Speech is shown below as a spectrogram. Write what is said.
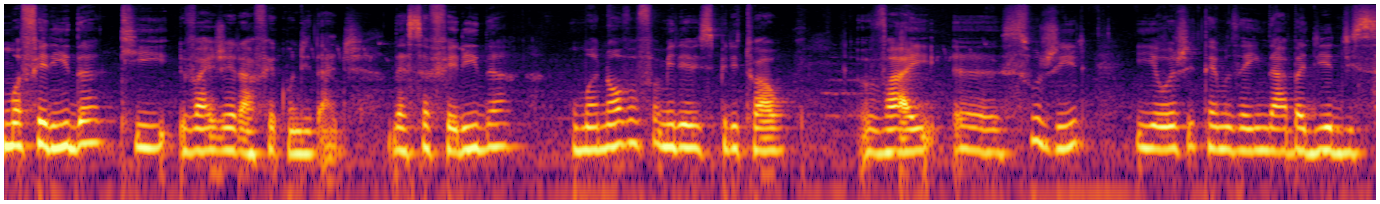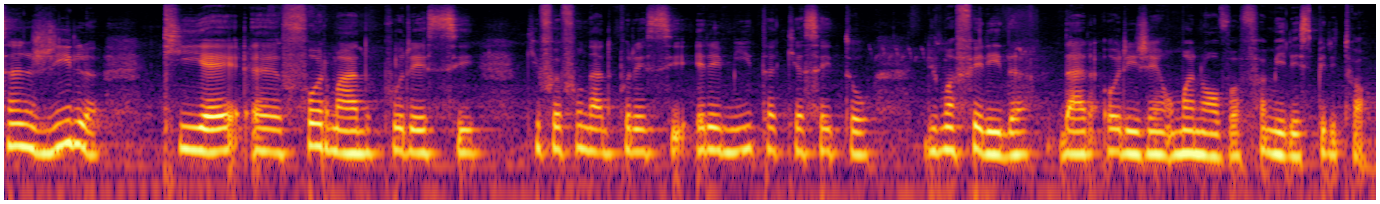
Uma ferida que vai gerar fecundidade. Dessa ferida, uma nova família espiritual vai uh, surgir e hoje temos ainda a abadia de Saint Gilles, que é uh, formado por esse, que foi fundado por esse eremita que aceitou de uma ferida dar origem a uma nova família espiritual.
